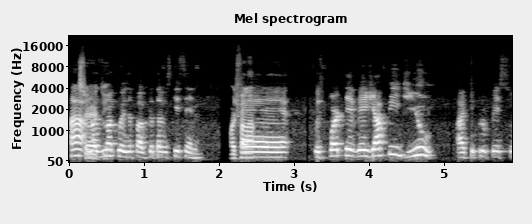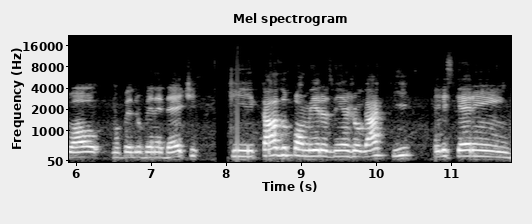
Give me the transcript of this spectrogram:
Ah, certo. mais uma coisa, Fábio, que eu estava esquecendo. Pode falar. É, o Sport TV já pediu aqui para o pessoal no Pedro Benedetti que caso o Palmeiras venha jogar aqui, eles querem.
